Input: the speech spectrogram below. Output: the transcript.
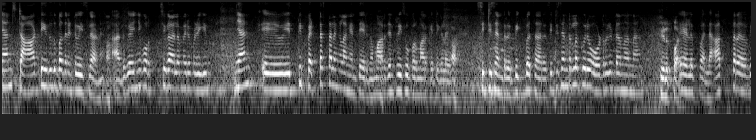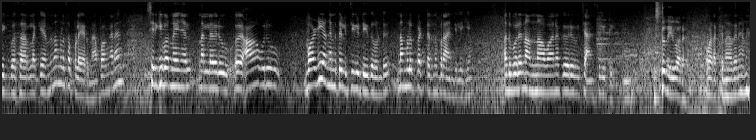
ഞാൻ സ്റ്റാർട്ട് ചെയ്തത് പതിനെട്ട് വയസ്സിലാണ്. അത് കഴിഞ്ഞ് കുറച്ച് കാലം വരുമ്പോഴേക്കും ഞാൻ എത്തിപ്പെട്ട സ്ഥലങ്ങൾ അങ്ങനത്തെ ആയിരുന്നു മാർജിൻ ഫ്രീ സൂപ്പർ മാർക്കറ്റുകൾ city centre Big Bazaar city സെന്ററിലൊക്കെ ഒരു ഓർഡർ കിട്ടാന്ന് പറഞ്ഞാൽ എളുപ്പല്ല എളുപ്പമല്ല. അത്ര ബിഗ് ബസാറിലൊക്കെയാണ് നമ്മൾ സപ്ലൈ ആയിരുന്നത് അപ്പം അങ്ങനെ ശരിക്കും പറഞ്ഞു കഴിഞ്ഞാൽ നല്ലൊരു ആ ഒരു വഴി അങ്ങനെ തെളിച്ച് കിട്ടിയതുകൊണ്ട് നമ്മൾ പെട്ടെന്ന് ബ്രാൻഡിലേക്കും അതുപോലെ നന്നാവാനൊക്കെ ഒരു ചാൻസ് കിട്ടി. ഇഷ്ട ദൈവാര വടക്കുനാഥനാണ്.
